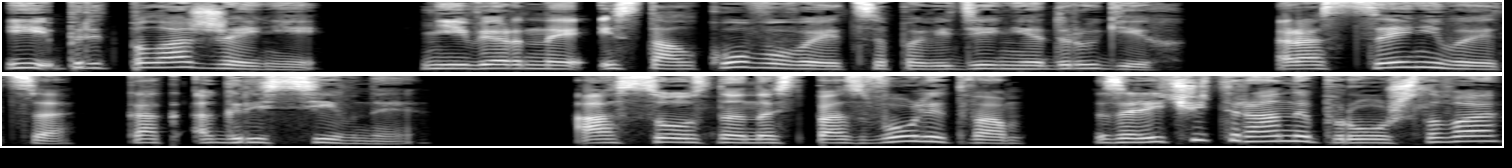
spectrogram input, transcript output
и предположений, неверно истолковывается поведение других, расценивается как агрессивное. Осознанность позволит вам залечить раны прошлого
